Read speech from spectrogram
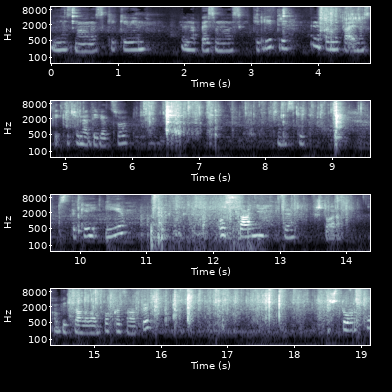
Не знаю наскільки він. Не написано наскільки літрів. Я не пам'ятаю наскільки, чи на 900. Чи наскільки. Ось такий. І останнє це штора. Обіцяла вам показати шторку.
